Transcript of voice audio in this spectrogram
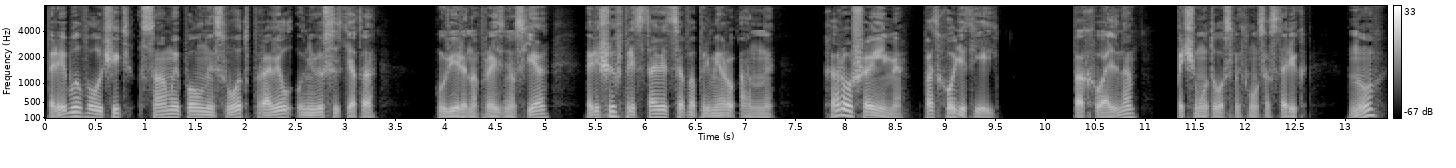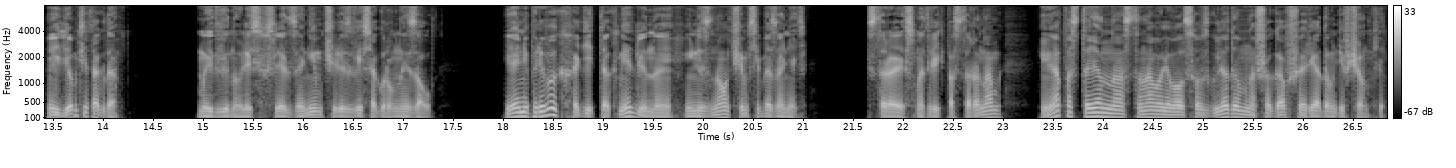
прибыл получить самый полный свод правил университета —— уверенно произнес я, решив представиться по примеру Анны. «Хорошее имя, подходит ей». «Похвально», — почему-то усмехнулся старик. «Ну, идемте тогда». Мы двинулись вслед за ним через весь огромный зал. Я не привык ходить так медленно и не знал, чем себя занять. Стараясь смотреть по сторонам, я постоянно останавливался взглядом на шагавшей рядом девчонки.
